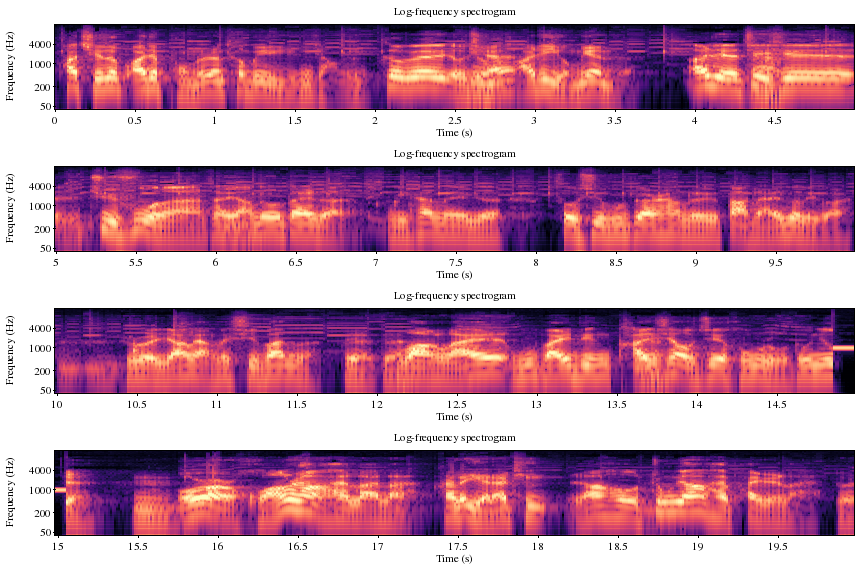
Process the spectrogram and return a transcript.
他其实而且捧的人特别有影响力，特别有钱，而且有面子。而且这些巨富呢，在扬州待着。你看那个瘦西湖边上这个大宅子里边，是不是养两个戏班子？对对，往来无白丁，谈笑皆鸿儒，都牛人。嗯，偶尔皇上还来来，还来也来听，然后中央还派人来。对，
